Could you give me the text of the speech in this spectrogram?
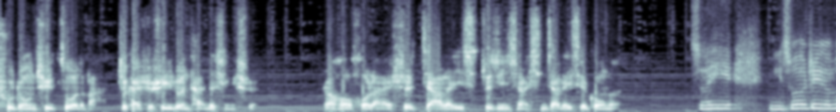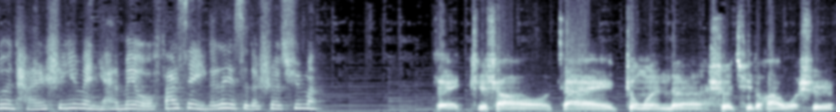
初中去做的吧，最开始是以论坛的形式，然后后来是加了一些，最近新新加了一些功能。所以你做这个论坛是因为你还没有发现一个类似的社区吗？对，至少在中文的社区的话，我是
